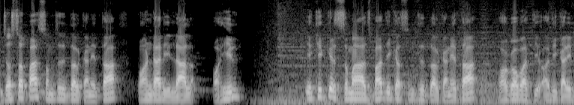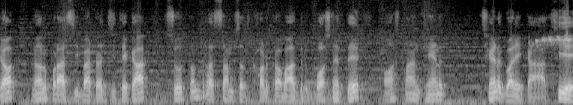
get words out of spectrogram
जसपा संसदीय दलका नेता भण्डारी लाल अहिल एकीकृत समाजवादीका संसदीय दलका नेता भगवती अधिकारी र नलपरासीबाट जितेका स्वतन्त्र सांसद खड्कबहादुर बस्नेतले हस्तान्तरण क्षण गरेका थिए।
